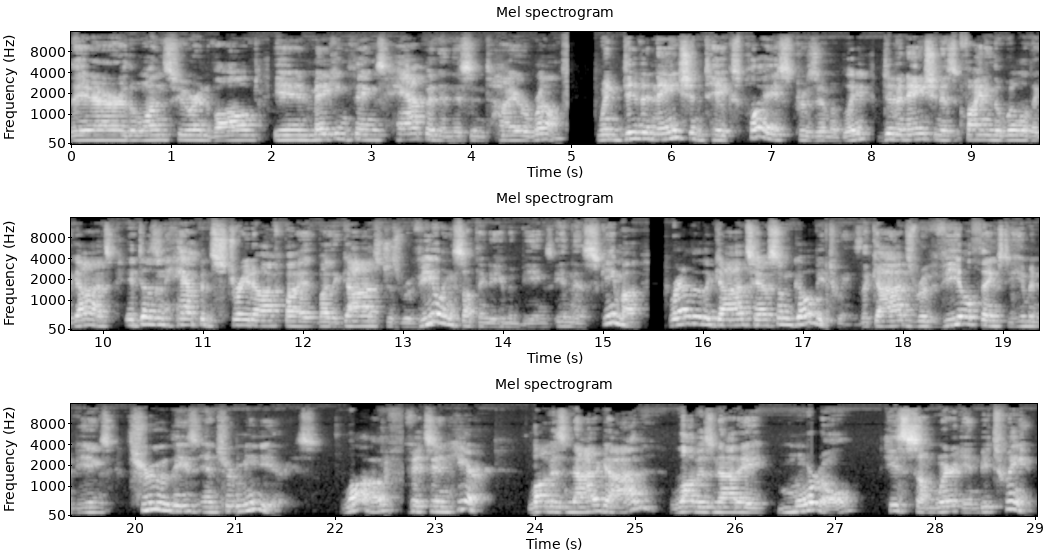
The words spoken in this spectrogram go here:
they are the ones who are involved in making things happen in this entire realm. When divination takes place, presumably, divination is finding the will of the gods, it doesn't happen straight off by, by the gods just revealing something to human beings in this schema. Rather, the gods have some go betweens. The gods reveal things to human beings through these intermediaries. Love fits in here. Love is not a god, love is not a mortal, he's somewhere in between.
